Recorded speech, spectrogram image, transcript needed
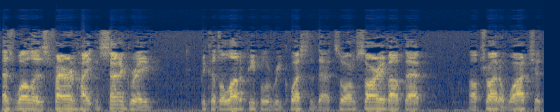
as well as Fahrenheit and centigrade because a lot of people have requested that. So I'm sorry about that. I'll try to watch it.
